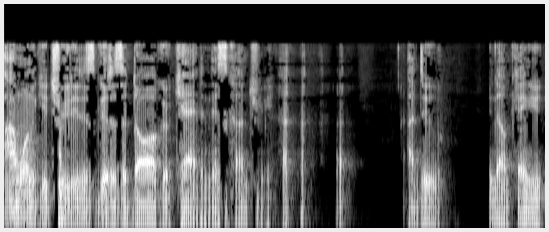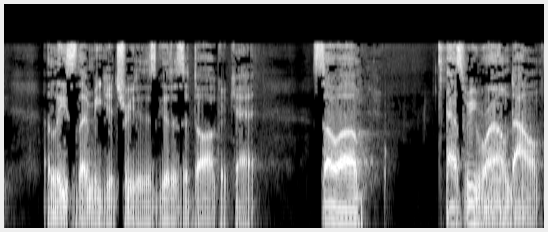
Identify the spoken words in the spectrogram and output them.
I want to get treated as good as a dog or cat in this country. I do. You know, can you at least let me get treated as good as a dog or cat? So, uh, as we round out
